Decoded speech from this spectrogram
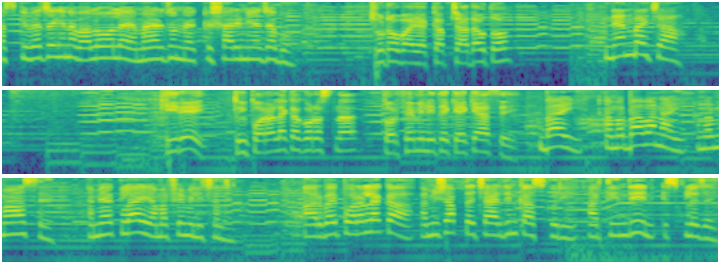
আজকে বেচা কিনা ভালো হলে মায়ের জন্য একটা শাড়ি নিয়ে যাব। ছোট ভাই এক কাপ চা দাও তো। নেন ভাই চা। কি রে তুই পড়ালেখা করস না? তোর ফ্যামিলিতে কে কে আছে? ভাই আমার বাবা নাই আমার মা আছে। আমি একলাই আমার ফ্যামিলি চালাই। আর ভাই পড়ালেখা আমি সপ্তাহে চার দিন কাজ করি আর তিন দিন স্কুলে যাই।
